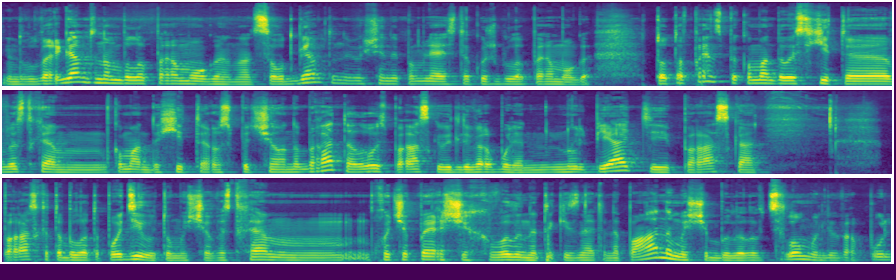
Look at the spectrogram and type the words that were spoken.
Над Вулвергемптоном була перемога, над Саутгемптоном, якщо не помиляюсь, також була перемога. Тобто, в принципі, команда ось хіт Вестхем, команда хіт розпочала набирати, але ось поразка від Ліверпуля 0-5 і поразка. Поразка то була та по ділу, тому що Вестхем, хоча перші хвилини такі, знаєте, непоганими ще були, але в цілому Ліверпуль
